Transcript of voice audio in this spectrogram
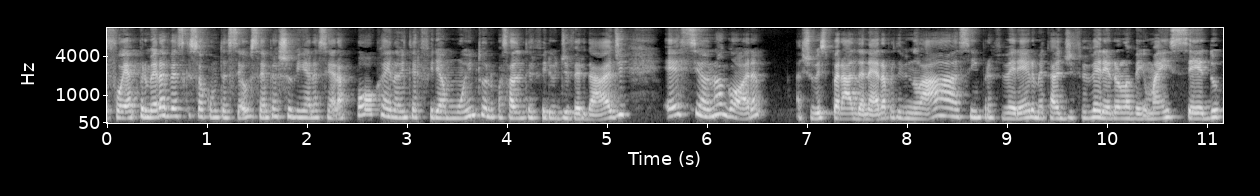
Foi a primeira vez que isso aconteceu, sempre a chuvinha era assim, era pouca e não interferia muito, ano passado interferiu de verdade. Esse ano agora, a chuva esperada, né? Era pra ter vindo lá, assim, pra fevereiro, metade de fevereiro, ela veio mais cedo,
